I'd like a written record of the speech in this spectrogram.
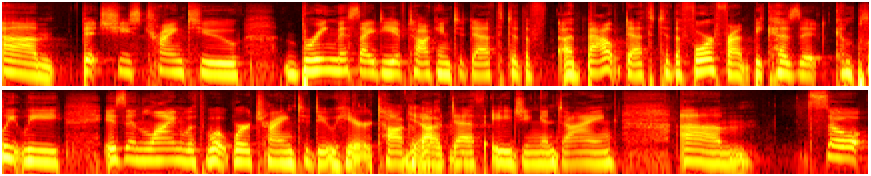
um, that she's trying to bring this idea of talking to death to the about death to the forefront because it completely is in line with what we're trying to do here talk Yeah. about death aging and dying. Um, so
